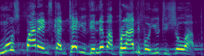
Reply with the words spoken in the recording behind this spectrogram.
most parents can tell you they never planned for you to show up.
